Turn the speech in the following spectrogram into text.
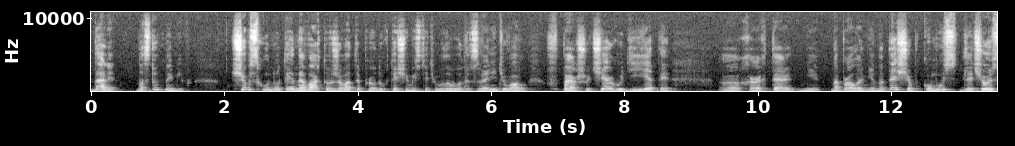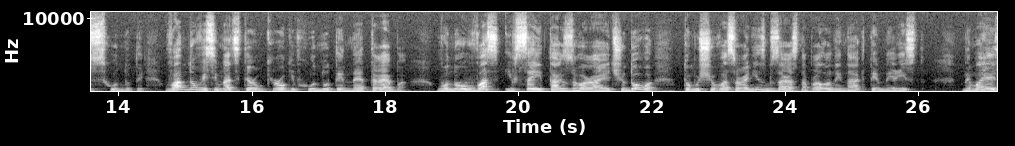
Далі, наступний міф. Щоб схуднути, не варто вживати продукти, що містять вуглеводи. Зверніть увагу, в першу чергу дієти е, характерні, направлені на те, щоб комусь для чогось схуднути. Вам до 18 років худнути не треба. Воно у вас і все і так згорає чудово, тому що у вас організм зараз направлений на активний ріст. Немає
